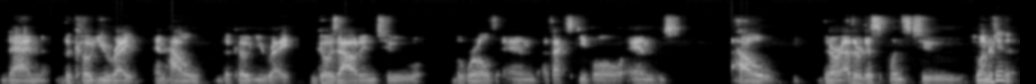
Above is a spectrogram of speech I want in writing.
than the code you write and how the code you write goes out into the world and affects people and how there are other disciplines to, to understand it.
